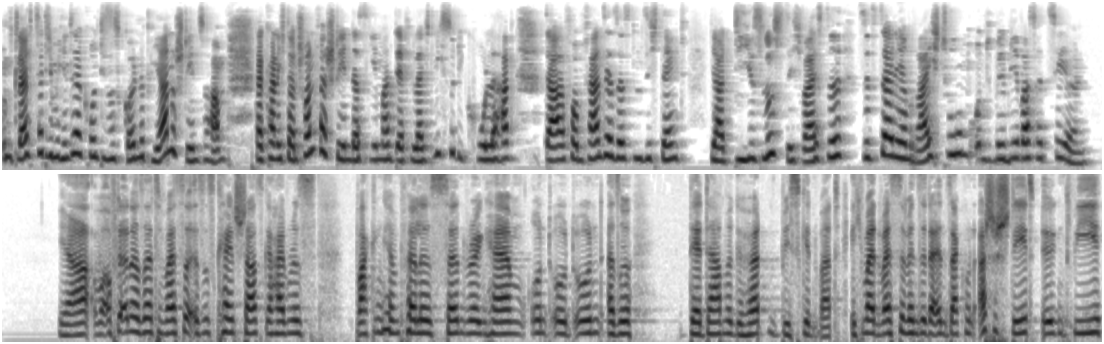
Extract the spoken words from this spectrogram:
und gleichzeitig im Hintergrund dieses goldene Piano stehen zu haben, da kann ich dann schon verstehen, dass jemand, der vielleicht nicht so die Kohle hat, da vom Fernseher sitzt und sich denkt, ja, die ist lustig, weißt du, sitzt da in ihrem Reichtum und will mir was erzählen. Ja, aber auf der anderen Seite, weißt du, es ist kein Staatsgeheimnis, Buckingham Palace, Sandringham und, und, und, also der Dame gehört ein bisschen was. Ich meine, weißt du, wenn sie da in Sack und Asche steht, irgendwie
